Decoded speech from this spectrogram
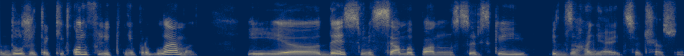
дуже такі конфліктні проблеми, і е, десь місцями пан Сирський підзаганяється, чесно.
